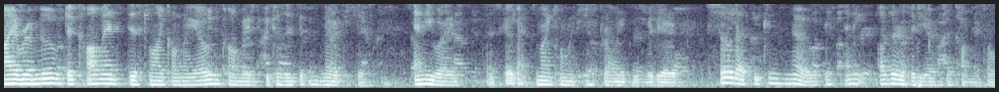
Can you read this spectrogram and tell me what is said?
I removed a comment dislike on my own comment because I didn't notice it. Anyways, let's go back to my comments after I make this video, so that we can know if any other video has a comment or.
